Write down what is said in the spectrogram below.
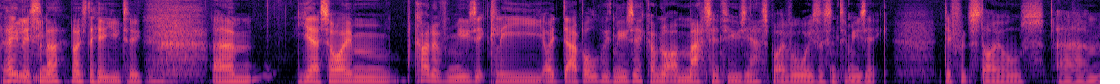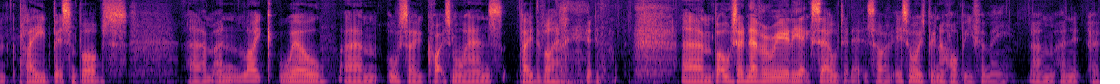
Hey, Hey. listener. Nice to hear you too. Um, yeah, so I'm kind of musically, I dabble with music. I'm not a mass enthusiast, but I've always listened to music, different styles, um, played bits and bobs. Um, and like Will, um, also quite small hands, played the violin, um, but also never really excelled at it. So it's always been a hobby for me um, and a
